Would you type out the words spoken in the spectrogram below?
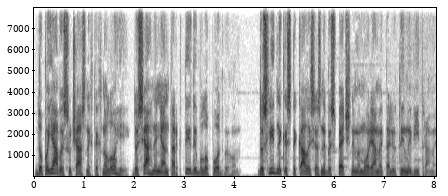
До появи сучасних технологій досягнення Антарктиди було подвигом. Дослідники стикалися з небезпечними морями та лютими вітрами.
